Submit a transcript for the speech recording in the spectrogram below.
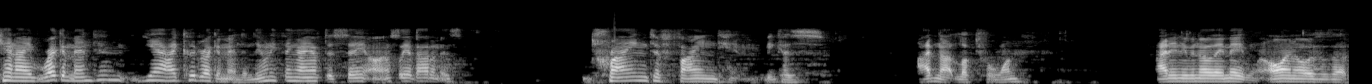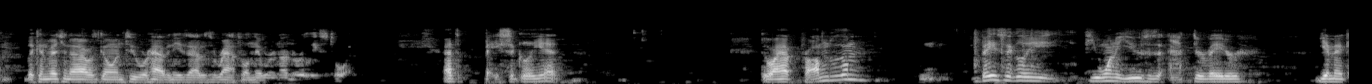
Can I recommend him? Yeah, I could recommend him. The only thing I have to say, honestly, about him is trying to find him, because I've not looked for one. I didn't even know they made one. All I know is, is that the convention that I was going to were having these out as a raffle, and they were an unreleased toy. That's basically it. Do I have problems with them? Basically, if you want to use his activator gimmick,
